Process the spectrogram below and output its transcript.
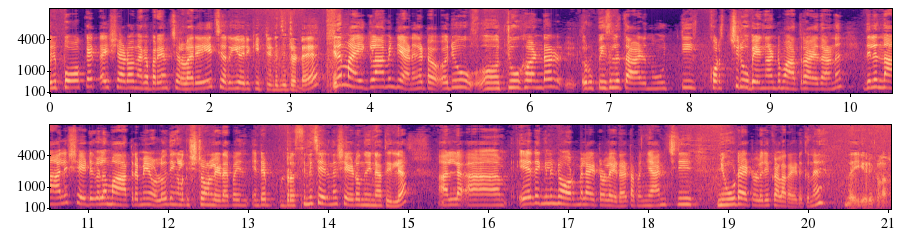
ഒരു പോക്കറ്റ് ഐഷാഡോ എന്നൊക്കെ പറയാം. വളരെ ചെറിയൊരു കിറ്റ് എടുത്തിട്ടുണ്ട്. ഇത് മൈഗ്ലാമിന്റെ ആണ് കേട്ടോ. ഒരു ടു ഹൺഡ്രഡ് റുപ്പീസിൽ താഴെ നൂറ്റി കുറച്ച് രൂപയെങ്ങാണ്ട് മാത്രമായതാണ്. ഇതിൽ നാല് ഷെയ്ഡുകൾ മാത്രമേ ഉള്ളൂ. നിങ്ങൾക്ക് ഇഷ്ടമുള്ള ഇടാം. അപ്പം എന്റെ ഡ്രസ്സിന് ചേരുന്ന ഷെയ്ഡൊന്നും ഇതിനകത്തില്ല. അല്ല ഏതെങ്കിലും നോർമൽ ആയിട്ടുള്ള ഇടാം കേട്ടോ. അപ്പം ഞാൻ ഇച്ചിരി ന്യൂഡായിട്ടുള്ളൊരു കളറാണ് എടുക്കുന്നത് ഈ ഒരു കളർ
